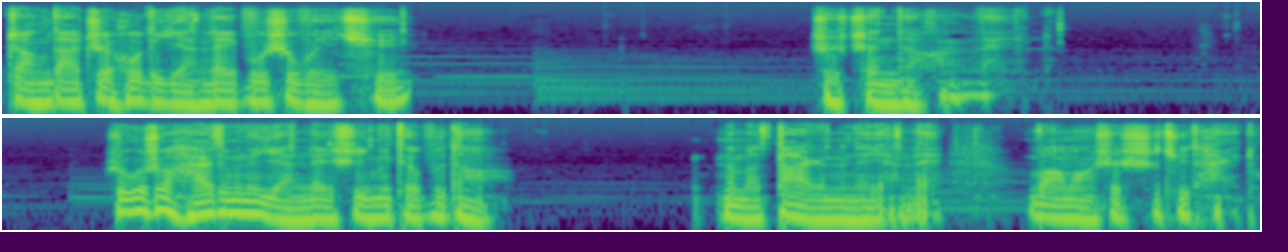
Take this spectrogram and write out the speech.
长大之后的眼泪不是委屈，是真的很累了。如果说孩子们的眼泪是因为得不到，那么，大人们的眼泪，往往是失去态度。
